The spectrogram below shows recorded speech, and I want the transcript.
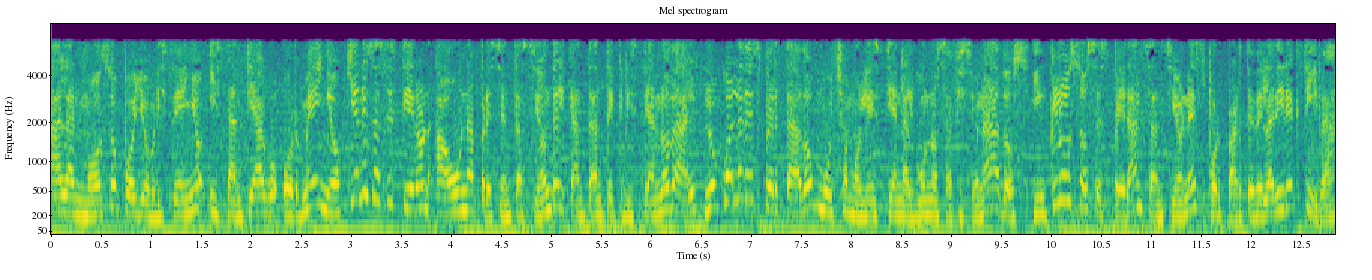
Alan Mozo, Pollo Briseño y Santiago Ormeño, quienes asistieron a una presentación del cantante Cristian Nodal, lo cual ha despertado mucha molestia en algunos aficionados. Incluso se esperan sanciones por parte de la directiva.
